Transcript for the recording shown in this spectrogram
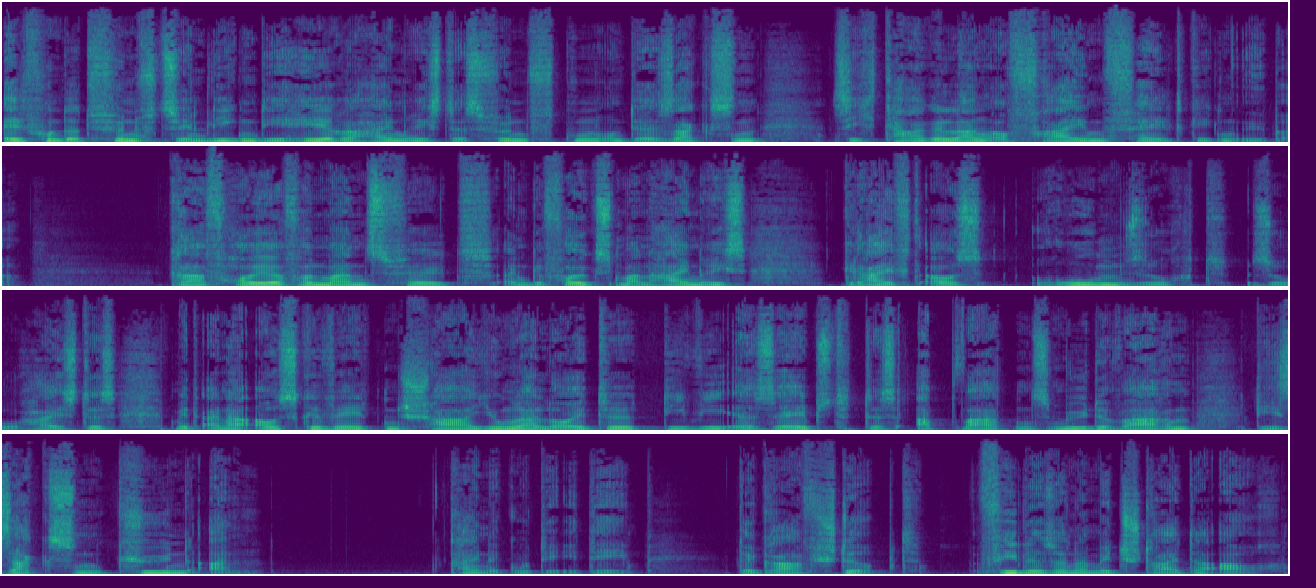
1115 liegen die Heere Heinrichs V. und der Sachsen sich tagelang auf freiem Feld gegenüber. Graf Heuer von Mansfeld, ein Gefolgsmann Heinrichs, greift aus Ruhmsucht, so heißt es, mit einer ausgewählten Schar junger Leute, die wie er selbst des Abwartens müde waren, die Sachsen kühn an. Keine gute Idee. Der Graf stirbt, viele seiner Mitstreiter auch.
